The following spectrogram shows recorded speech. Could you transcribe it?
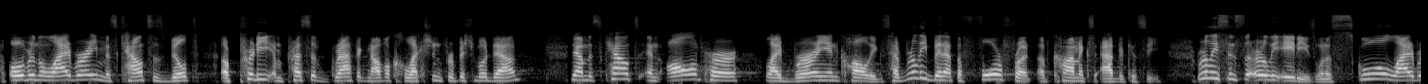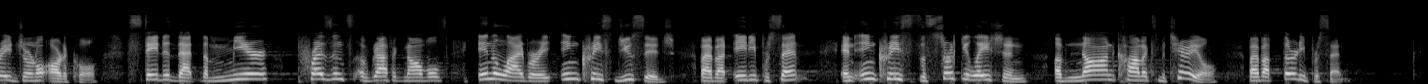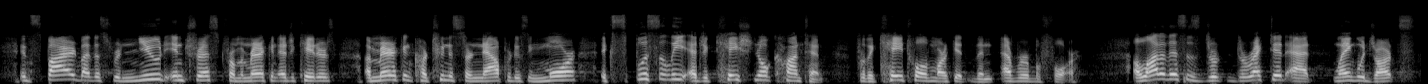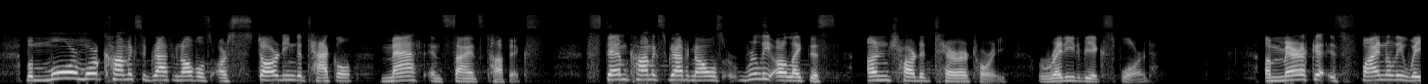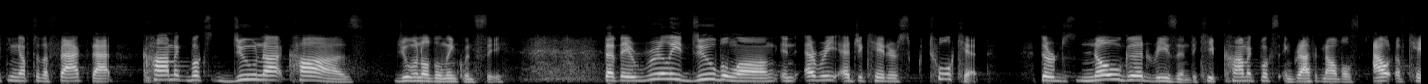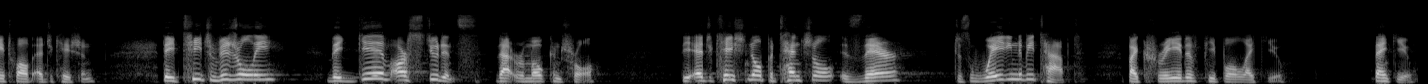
Over in the library, Ms. Counts has built a pretty impressive graphic novel collection for Bishop O'Dowd. Now, Ms. Counts and all of her librarian colleagues have really been at the forefront of comics advocacy, really since the early 80s, when a school library journal article stated that the mere presence of graphic novels in a library increased usage by about 80% and increased the circulation of non comics material by about 30%. Inspired by this renewed interest from American educators, American cartoonists are now producing more explicitly educational content for the K 12 market than ever before. A lot of this is di- directed at language arts, but more and more comics and graphic novels are starting to tackle math and science topics. STEM comics and graphic novels really are like this uncharted territory, ready to be explored. America is finally waking up to the fact that comic books do not cause juvenile delinquency. that they really do belong in every educator's toolkit. There's no good reason to keep comic books and graphic novels out of K 12 education. They teach visually, they give our students that remote control. The educational potential is there, just waiting to be tapped by creative people like you. Thank you.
